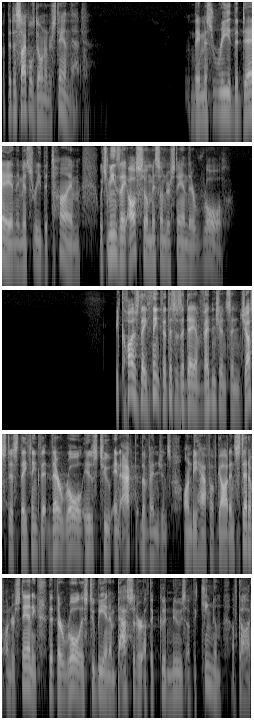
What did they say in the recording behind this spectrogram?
But the disciples don't understand that. They misread the day and they misread the time, which means they also misunderstand their role because they think that this is a day of vengeance and justice, they think that their role is to enact the vengeance on behalf of God instead of understanding that their role is to be an ambassador of the good news of the kingdom of God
